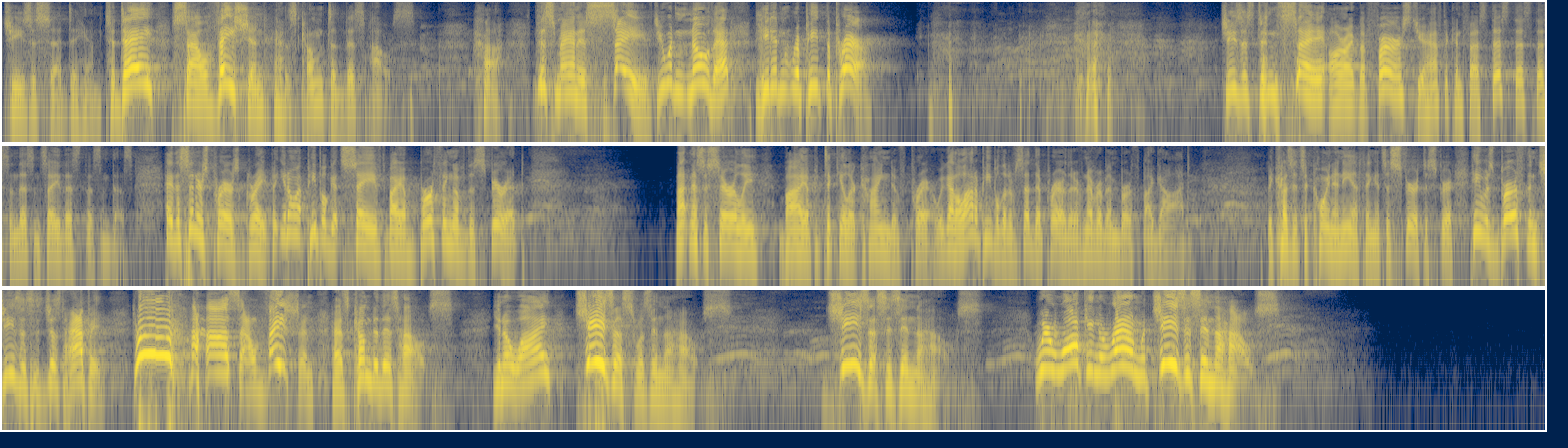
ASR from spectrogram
Jesus said to him, Today salvation has come to this house. Huh. This man is saved. You wouldn't know that. He didn't repeat the prayer. Jesus didn't say, all right, but first you have to confess this, this, this, and this, and say this, this, and this. Hey, the sinner's prayer is great, but you know what? People get saved by a birthing of the Spirit, not necessarily by a particular kind of prayer. We've got a lot of people that have said that prayer that have never been birthed by God because it's a koinonia thing, it's a spirit to spirit. He was birthed, and Jesus is just happy. Woo! Salvation has come to this house. You know why? Jesus was in the house. Jesus is in the house. We're walking around with Jesus in the house.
